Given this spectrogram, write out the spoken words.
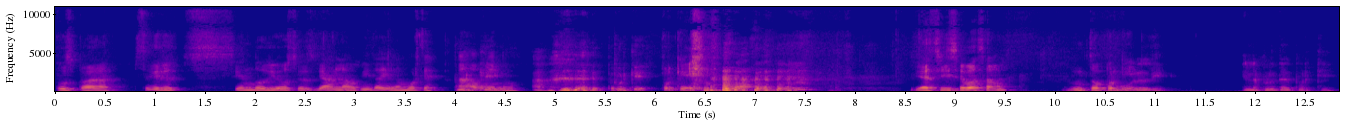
Pues para seguir siendo dioses ya en la vida y en la muerte. Ah, bueno. Ah, ¿Por qué? ¿Por qué? y así se basaba. Entonces, ¿por qué? En la pregunta del por qué.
